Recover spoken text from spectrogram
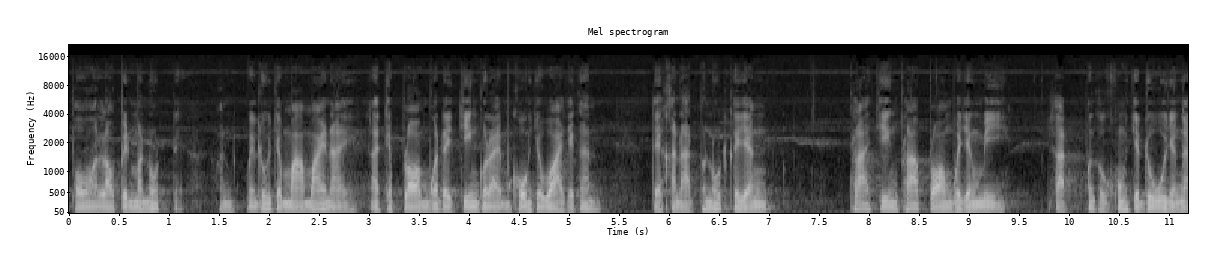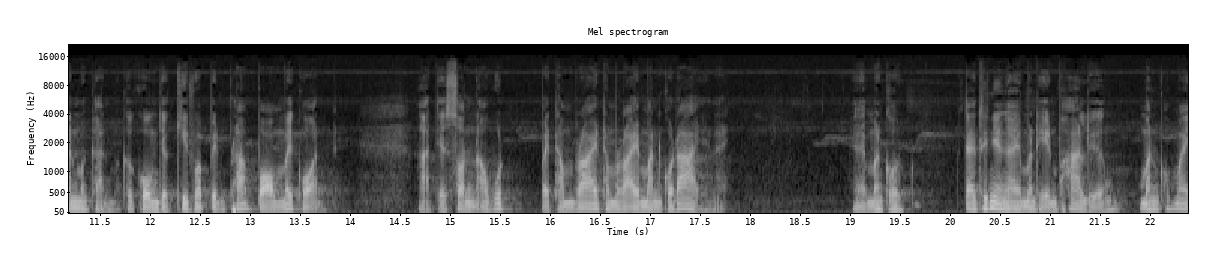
เพราะว่าเราเป็นมนุษย์มันไม่รู้จะมาไม้ไหน อาจจะปลอมก็ได้จริงก็ได้มันคงจะว่าอย่างนั้นแต่ขนาดมนุษย์ก็ยังพระจริงพระปลอมก็ยังมี สัตว์มันก็คงจะดูอย่างนั้นเหมือนกัน มันก็คงจะคิดว่าเป็นพระปลอมไว้ก่อน อาจจะซ่อนอาวุธไปทำร้ายทำลายมันก็ได้นะมันก็แต่ถึงยังไงมันเห็นผ้าเหลือง มันก็ไม่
